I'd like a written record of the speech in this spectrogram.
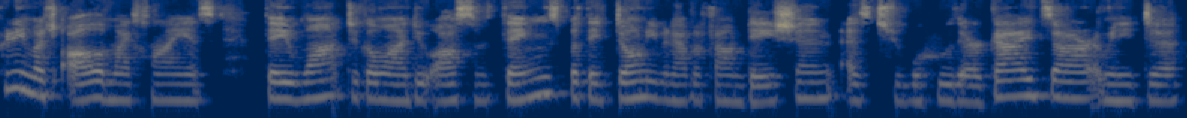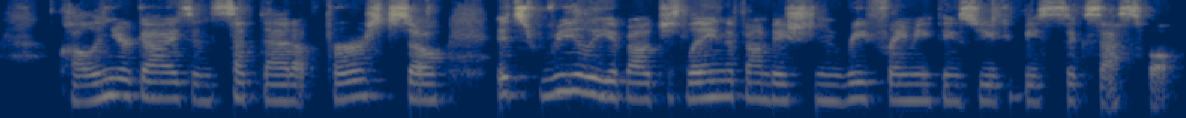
pretty much all of my clients they want to go on and do awesome things but they don't even have a foundation as to who their guides are and we need to call in your guides and set that up first. So it's really about just laying the foundation, reframing things so you can be successful.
